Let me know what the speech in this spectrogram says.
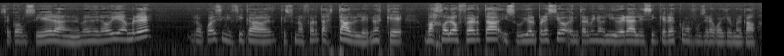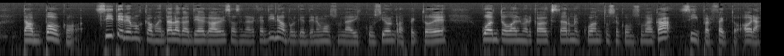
se considera en el mes de noviembre, lo cual significa que es una oferta estable. No es que bajó la oferta y subió el precio en términos liberales, si querés, como funciona cualquier mercado. Tampoco. Sí tenemos que aumentar la cantidad de cabezas en Argentina porque tenemos una discusión respecto de cuánto va el mercado externo y cuánto se consume acá. Sí, perfecto. Ahora,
